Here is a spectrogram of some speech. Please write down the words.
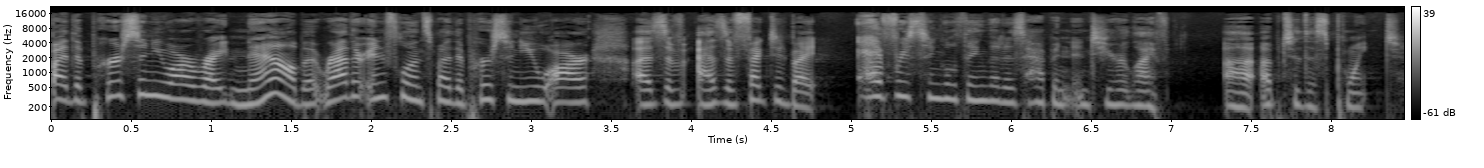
by the person you are right now, but rather influenced by the person you are as, as affected by every single thing that has happened into your life uh, up to this point.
